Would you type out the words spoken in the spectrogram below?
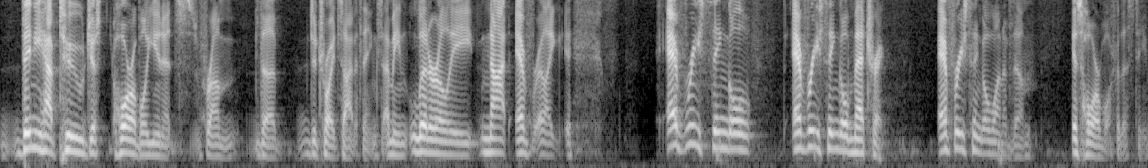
Then you have two just horrible units from the Detroit side of things. I mean, literally not every like every single every single metric, every single one of them is horrible for this team.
